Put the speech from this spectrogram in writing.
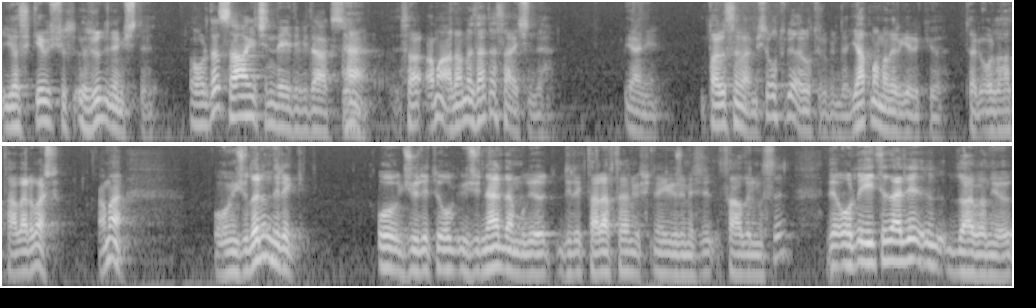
Yasikevicius özür dilemişti. Orada saha içindeydi bir de aksiyon. Ha, sağ- ama adamlar zaten saha içinde. Yani parasını vermişler, oturuyorlar o tribünde. Yapmamaları gerekiyor. Tabii orada hatalar var. Ama oyuncuların direkt o cüreti, o gücü nereden buluyor? Direkt taraftarın üstüne yürümesi, saldırması. Ve orada itidalli davranıyor,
